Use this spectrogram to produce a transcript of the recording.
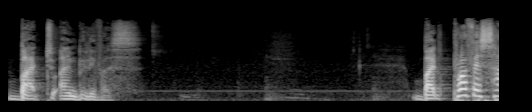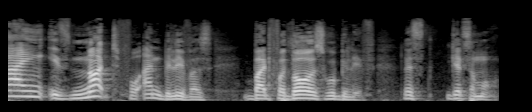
but to unbelievers. But prophesying is not for unbelievers, but for those who believe. Let's get some more.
